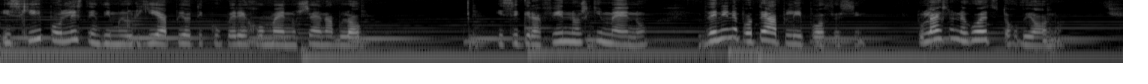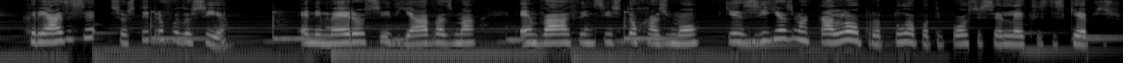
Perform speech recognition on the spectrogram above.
ισχύει πολύ στην δημιουργία ποιοτικού περιεχομένου σε ένα blog. Η συγγραφή ενός κειμένου δεν είναι ποτέ απλή υπόθεση. Τουλάχιστον εγώ έτσι το βιώνω. Χρειάζεσαι σωστή τροφοδοσία. Ενημέρωση, διάβασμα, εμβάθυνση, στοχασμό και ζύγιασμα καλό προτού αποτυπώσεις σε λέξεις της σκέψης σου.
